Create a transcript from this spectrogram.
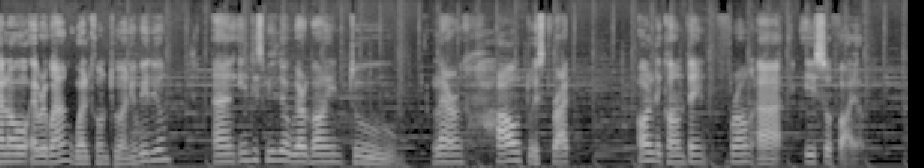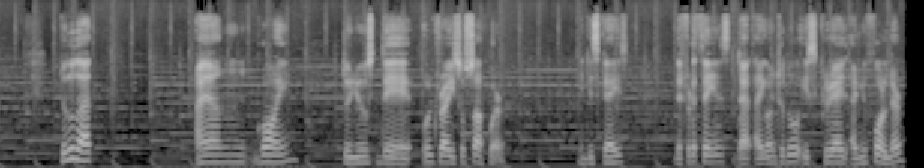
Hello everyone, welcome to a new video and in this video we are going to learn how to extract all the content from a ISO file. To do that I am going to use the Ultra ISO software. In this case the first things that I'm going to do is create a new folder.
